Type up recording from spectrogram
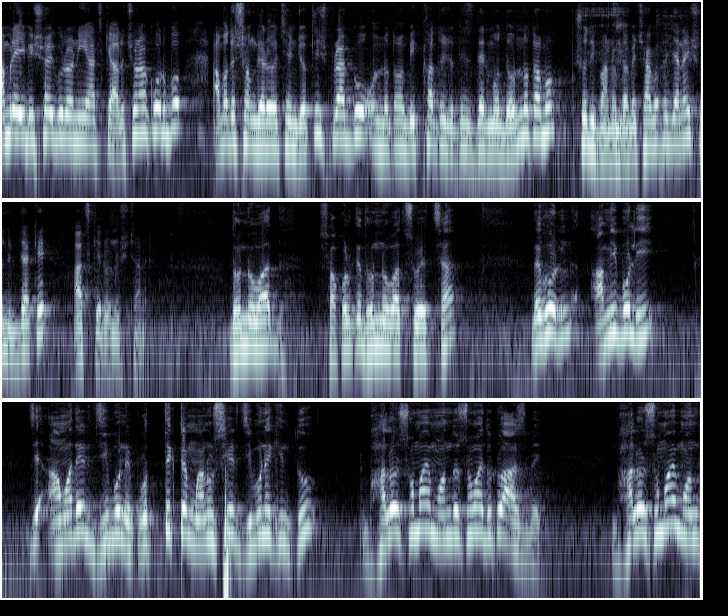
আমরা এই বিষয়গুলো নিয়ে আজকে আলোচনা করব। আমাদের সঙ্গে রয়েছেন জ্যোতিষ প্রাজ্ঞ অন্যতম বিখ্যাত জ্যোতিষদের মধ্যে অন্যতম সুদীপ আনন্দ। আমি স্বাগত জানাই সুদীপ দাকে আজকের অনুষ্ঠানে। ধন্যবাদ সকলকে ধন্যবাদ শুভেচ্ছা। দেখুন আমি বলি যে আমাদের জীবনে প্রত্যেকটা মানুষের জীবনে কিন্তু ভালো সময় মন্দ সময় দুটো আসবে। ভালো সময় মন্দ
